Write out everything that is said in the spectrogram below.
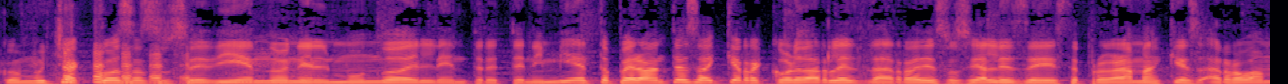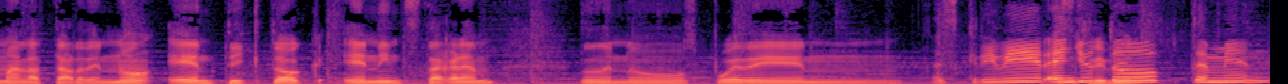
Con mucha cosa sucediendo en el mundo del entretenimiento. Pero antes hay que recordarles las redes sociales de este programa, que es arroba malatarde, ¿no? En TikTok, en Instagram, donde nos pueden... Escribir en. YouTube también.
